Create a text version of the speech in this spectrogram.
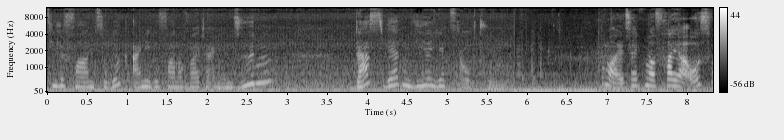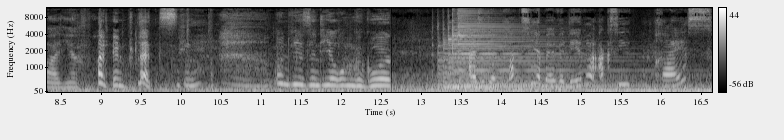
Viele fahren zurück, einige fahren noch weiter in den Süden. Das werden wir jetzt auch tun. Guck mal, jetzt hätten wir freie Auswahl hier bei den Plätzen. Und wir sind hier rumgegurkt. Also der Platz hier, Belvedere, Axi-Preis,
